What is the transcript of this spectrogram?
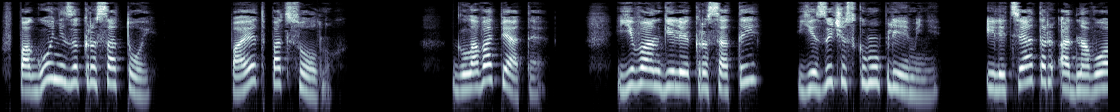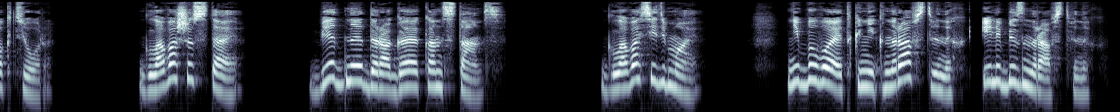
В погоне за красотой. Поэт-подсолнух. Глава пятая. Евангелие красоты языческому племени или театр одного актера. Глава шестая. Бедная дорогая Констанс. Глава седьмая. Не бывает книг нравственных или безнравственных.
